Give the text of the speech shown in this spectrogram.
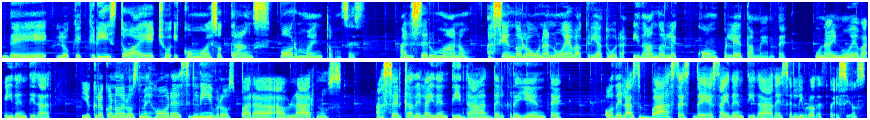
de lo que Cristo ha hecho y cómo eso transforma entonces al ser humano, haciéndolo una nueva criatura y dándole completamente una nueva identidad. Yo creo que uno de los mejores libros para hablarnos acerca de la identidad del creyente o de las bases de esa identidad es el libro de Efesios.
